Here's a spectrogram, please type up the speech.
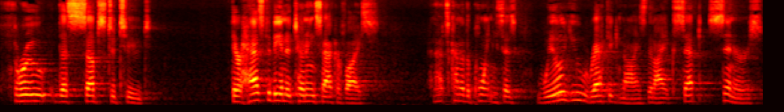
through the substitute. There has to be an atoning sacrifice. And that's kind of the point. He says, Will you recognize that I accept sinners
